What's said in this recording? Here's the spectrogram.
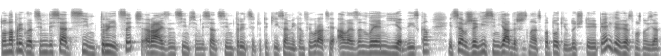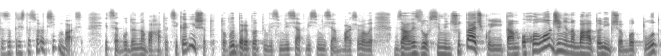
то, наприклад, 7730, Ryzen 7 7730 у такій самій конфігурації, але з NVMe диском, і це вже 8 ядер, 16 потоків до 4,5 ГГц можна взяти за 347 баксів. І це буде набагато цікавіше. Тобто ви переплатили 70-80 баксів, але взяли зовсім іншу тачку, і там охолодження набагато ліпше, бо тут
